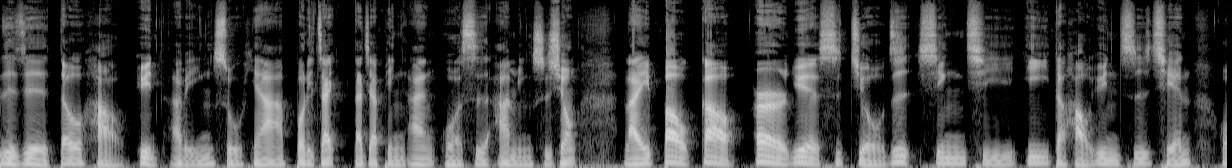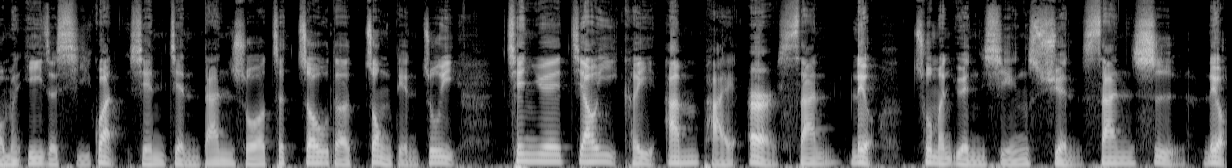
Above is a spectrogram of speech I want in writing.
日日都好运。阿明属下玻璃仔，大家平安。我是阿明师兄，来报告二月十九日星期一的好运之前，我们依着习惯先简单说这周的重点注意。签约交易可以安排二三六，出门远行选三四六。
